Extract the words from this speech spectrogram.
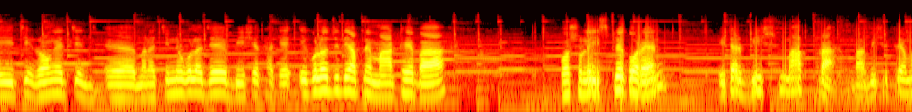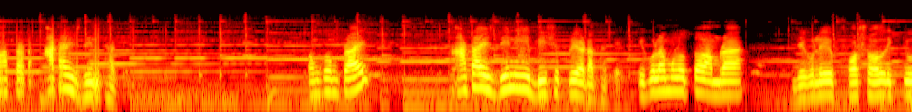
এই রঙের মানে চিহ্নগুলো যে বিষে থাকে, এগুলো যদি আপনি মাঠে বা ফসলে স্প্রে করেন, এটার বিষ মাত্রা বা বিষক্রিয়া মাত্রাটা আঠাইশ দিন থাকে। কম কম প্রায় আঠাইশ দিন এই বিষক্রিয়াটা থাকে। এগুলা মূলত আমরা যেগুলি ফসল একটু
